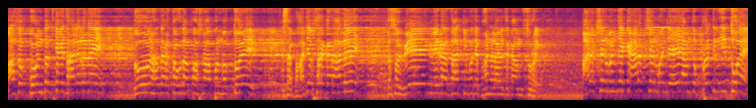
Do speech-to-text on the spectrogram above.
असं कोणतंच काही झालेलं नाही. दोन हजार चौदा पासून आपण बघतोय जसं भाजप सरकार आलंय तसं वेगवेगळ्या जातीमध्ये भांडण लावायचं काम सुरू आहे. आरक्षण म्हणजे काय? आरक्षण म्हणजे हे आमचं प्रतिनिधित्व आहे.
